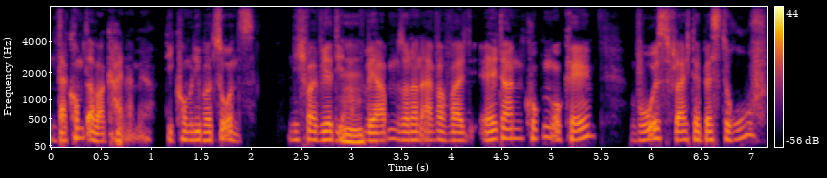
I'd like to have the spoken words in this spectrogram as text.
da kommt aber keiner mehr. Die kommen lieber zu uns. Nicht, weil wir die mhm. abwerben, sondern einfach, weil die Eltern gucken, okay, wo ist vielleicht der beste Ruf,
